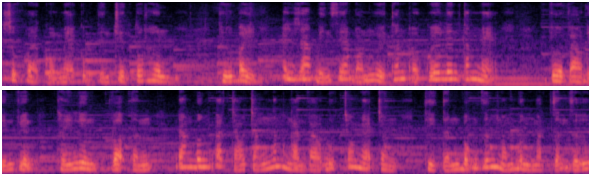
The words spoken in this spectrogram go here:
sức khỏe của mẹ cũng tiến triển tốt hơn. Thứ bảy, anh ra bến xe đón người thân ở quê lên thăm mẹ. Vừa vào đến viện, thấy liền vợ Tấn, đang bưng bát cháo trắng 5 ngàn vào đút cho mẹ chồng, thì Tấn bỗng dưng nóng bừng mặt giận dữ,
